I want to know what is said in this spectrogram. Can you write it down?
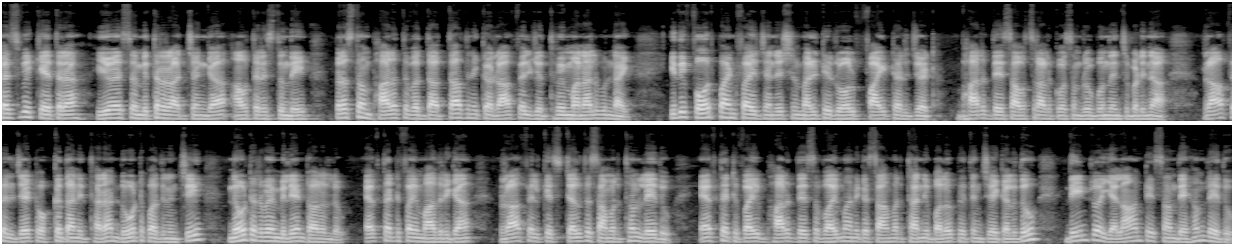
పెసిఫిక్ ఇతర యుఎస్ మిత్ర రాజ్యంగా అవతరిస్తుంది. ప్రస్తుతం భారత్ వద్ద అత్యాధునిక రాఫెల్ యుద్ధ విమానాలు ఉన్నాయి. ఇది four point five generation multi role fighter jet. భారతదేశ అవసరాల కోసం రూపొందించబడిన రాఫెల్ జెట్ ఒక్కదాని ధర నూట పది నుంచి నూట ఇరవై మిలియన్ డాలర్లు. ఎఫ్ థర్టీ ఫైవ్ మాదిరిగా రాఫెల్కి స్టెల్త్ సామర్థ్యం లేదు. ఎఫ్ థర్టీ ఫైవ్ భారతదేశ వైమానిక సామర్థ్యాన్ని బలోపేతం చేయగలదు. దీంట్లో ఎలాంటి సందేహం లేదు.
